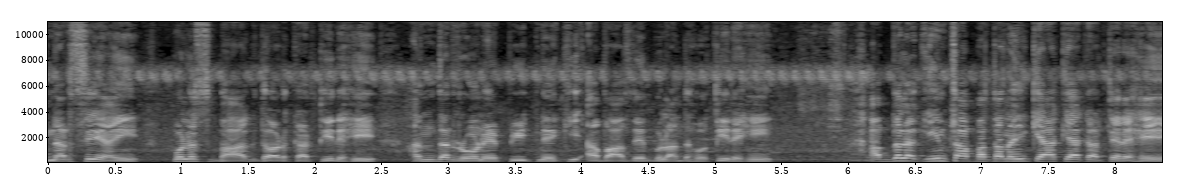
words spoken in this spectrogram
नर्सें आईं, पुलिस भाग दौड़ करती रही। अंदर रोने पीटने की आवाज़ें बुलंद होती रहीं। अब्दुल हकीम साहब पता नहीं क्या क्या करते रहे।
